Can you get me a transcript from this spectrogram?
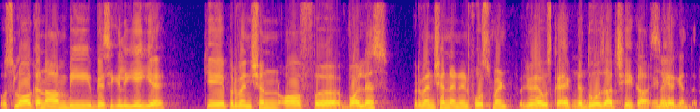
उस लॉ का नाम भी बेसिकली यही है कि prevention of violence prevention and enforcement जो है उसका एक्ट है 2006 हम्म। का इंडिया के अंदर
